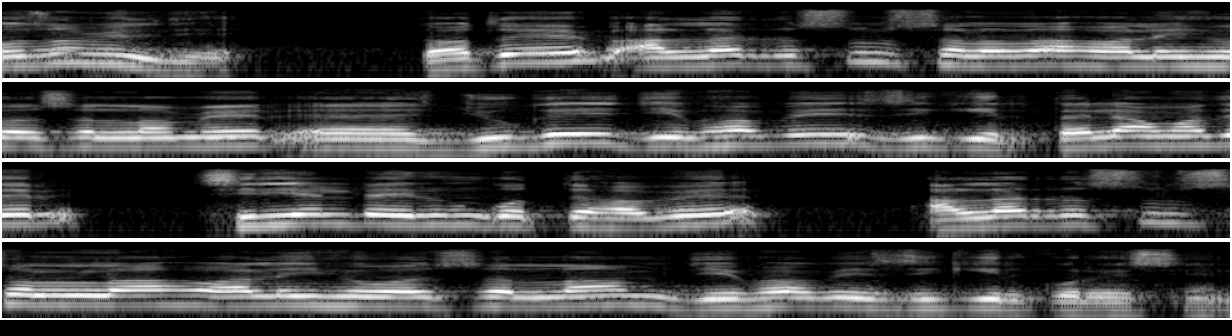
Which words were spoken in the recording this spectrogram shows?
গোজামিল দিয়ে। ততএব আল্লাহর রসুল সাল্লাহ আলহি আসাল্লামের যুগে যেভাবে জিকির তাহলে আমাদের সিরিয়ালটা এরকম করতে হবে আল্লাহর রসুল সাল্লাহ আলহি আসাল্লাম যেভাবে জিকির করেছেন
